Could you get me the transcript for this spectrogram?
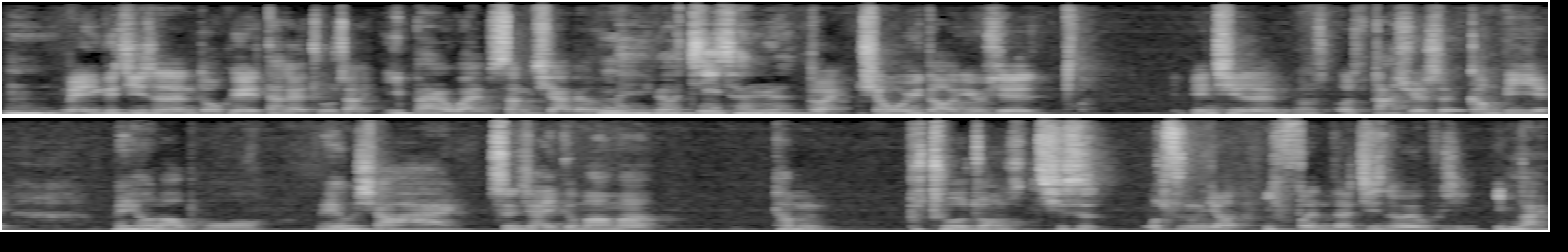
嗯，每一个继承人都可以大概主张一百万上下的。每个继承人，对，像我遇到有些年轻人，呃，大学生刚毕业，没有老婆，没有小孩，剩下一个妈妈，他们不出状，其实我只能要一份的精神慰抚金，一百，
